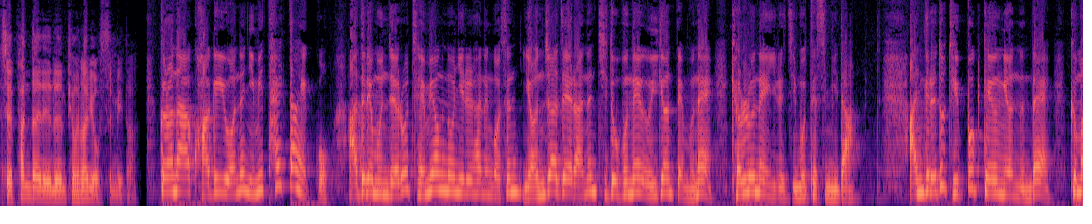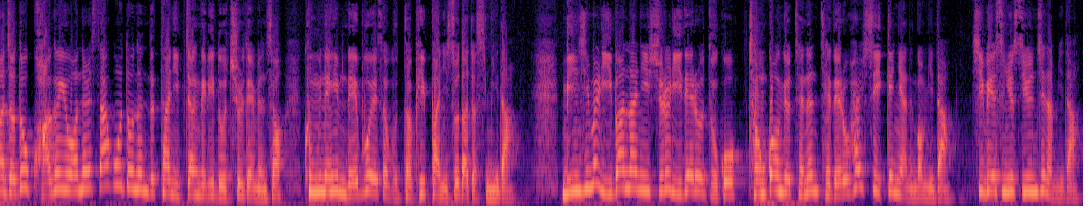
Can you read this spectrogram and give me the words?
제 판단에는 변함이 없습니다. 그러나 곽 의원은 이미 탈당했고 아들의 문제로 제명 논의를 하는 것은 연좌제라는 지도부의 의견 때문에 결론에 이르지 못했습니다. 안 그래도 뒷북 대응이었는데 그마저도 곽 의원을 싸고 도는 듯한 입장들이 노출되면서 국민의힘 내부에서부터 비판이 쏟아졌습니다. 민심을 이반한 이슈를 이대로 두고 정권 교체는 제대로 할 수 있겠냐는 겁니다. CBS 뉴스 윤진아입니다.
